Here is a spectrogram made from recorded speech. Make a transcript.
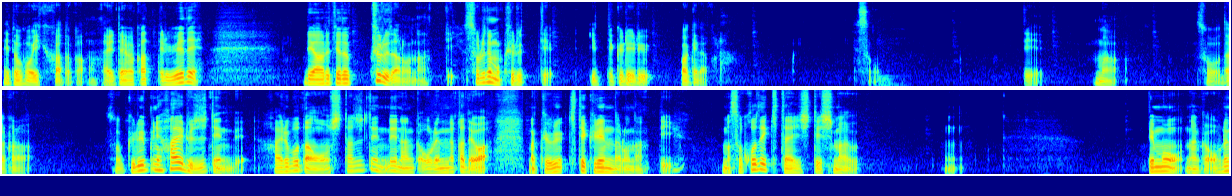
でどこ行くかとかも大体分かってる上でである程度来るだろうなっていうそれでも来るって言ってくれるわけだから。そう。でまあそうだからそのグループに入る時点で入るボタンを押した時点でなんか俺の中では、まあ、来てくれんだろうなっていう、まあ、そこで期待してしまう、うん、でもなんか俺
